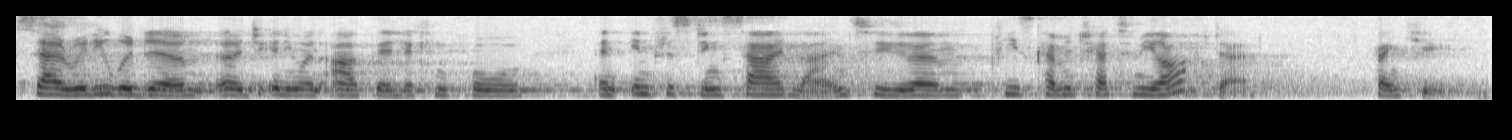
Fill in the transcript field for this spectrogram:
So I really would um, urge anyone out there looking for an interesting sideline to um, please come and chat to me after. Thank you.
